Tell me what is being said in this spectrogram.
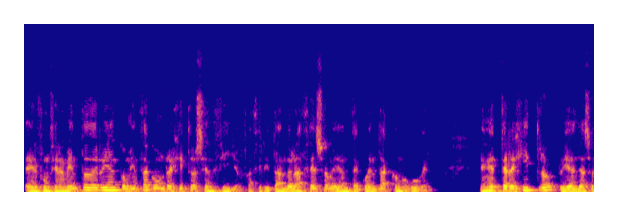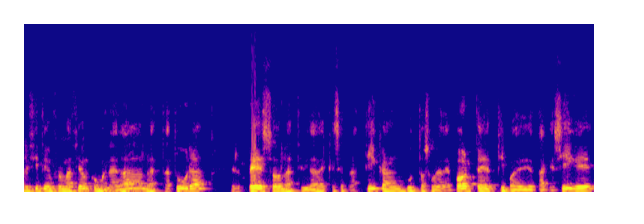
el funcionamiento de Rian comienza con un registro sencillo, facilitando el acceso mediante cuentas como Google. En este registro, Rian ya solicita información como la edad, la estatura, el peso, las actividades que se practican, gustos sobre deportes, tipo de dieta que sigue,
